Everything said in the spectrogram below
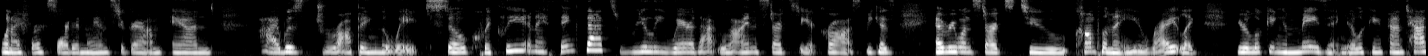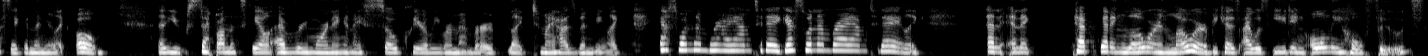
when I first started my Instagram. And I was dropping the weight so quickly. And I think that's really where that line starts to get crossed because everyone starts to compliment you, right? Like you're looking amazing, you're looking fantastic. And then you're like, oh, and you step on the scale every morning. And I so clearly remember, like, to my husband being like, guess what number I am today? Guess what number I am today? Like, and, and it kept getting lower and lower because I was eating only whole foods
